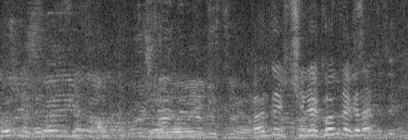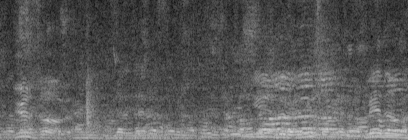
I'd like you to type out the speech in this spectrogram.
Çinekop ne kadar? 3 tane dinliyor götürüyor. Kardeş çinekop ne kadar? 100 lira abi. 100 lira. Bedava.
